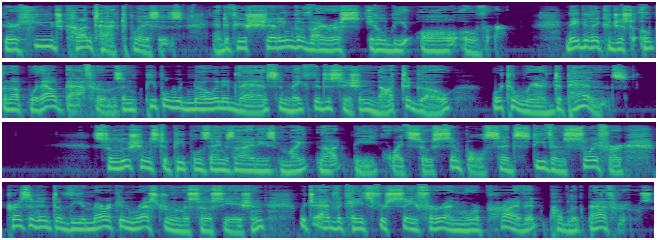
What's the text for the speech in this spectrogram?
They're huge contact places, and if you're shedding the virus, it'll be all over. Maybe they could just open up without bathrooms and people would know in advance and make the decision not to go or to wear depends. Solutions to people's anxieties might not be quite so simple, said Stephen Soifer, president of the American Restroom Association, which advocates for safer and more private public bathrooms.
